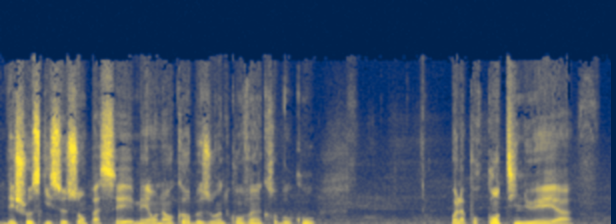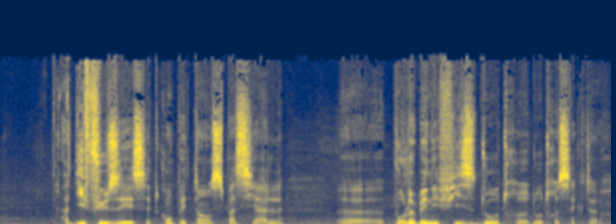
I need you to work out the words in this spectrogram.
des choses qui se sont passées, mais on a encore besoin de convaincre beaucoup voilà, pour continuer à, diffuser cette compétence spatiale euh, pour le bénéfice d'autres secteurs.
